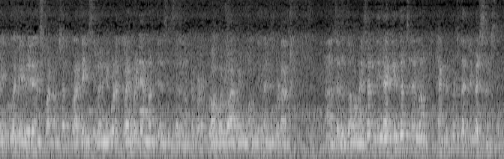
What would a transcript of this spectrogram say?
ఎక్కువ హెవీ రైన్స్ పడడం సార్. ఫ్లడ్డింగ్స్ ఇవన్నీ కూడా క్లైమేట్ ఎమర్జెన్సీ సార్. ఇదంతా కూడా గ్లోబల్ వార్మింగ్ ఉంది ఇవన్నీ కూడా జరుగుతూ ఉన్నాయి సార్. దీనికి అగ్రికల్చర్లో కంట్రిబ్యూట్ థర్టీ పర్సెంట్ సార్.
